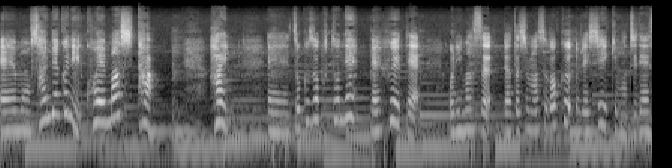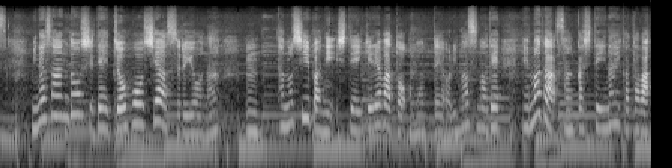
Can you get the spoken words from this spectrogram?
えー、もう300人超えました。はい、えー、続々とね、え増えております。で私もすごく嬉しい気持ちです。皆さん同士で情報をシェアするような、うん、楽しい場にしていければと思っておりますので、えまだ参加していない方は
